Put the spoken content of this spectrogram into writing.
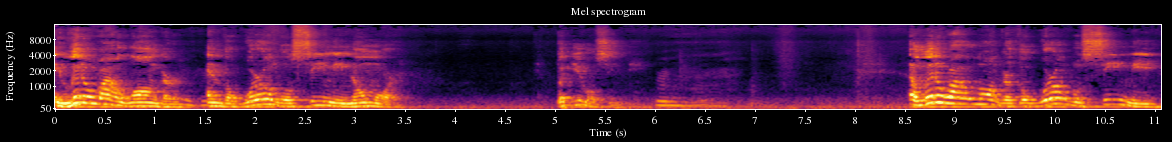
A little while longer, mm-hmm. and the world will see me no more. But you will see me. Mm-hmm. A little while longer, the world will see me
